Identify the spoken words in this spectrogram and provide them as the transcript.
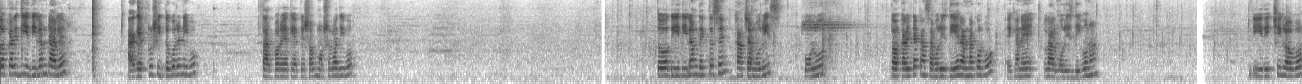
তরকারি দিয়ে দিলাম ডালে। আগে একটু সিদ্ধ করে নিব। তারপরে একে একে সব মশলা দিব। তো দিয়ে দিলাম দেখতেছেন, কাঁচামরিচ, হলুদ। তরকারিটা কাঁচামরিচ দিয়ে রান্না করব। এখানে লাল মরিচ দিব না। দিয়ে দিচ্ছি লবণ।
